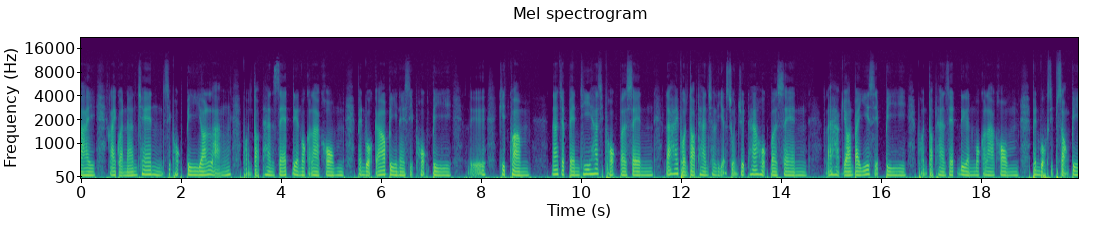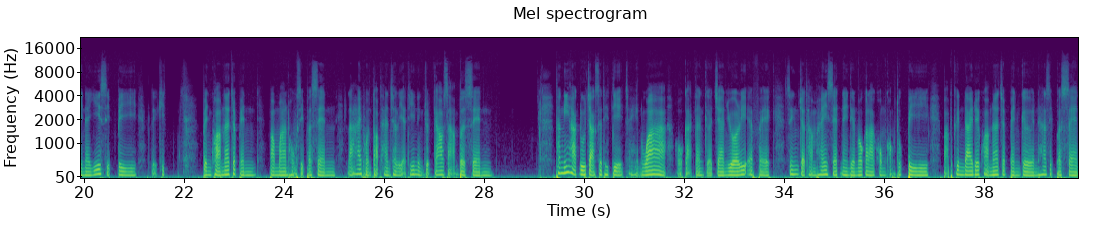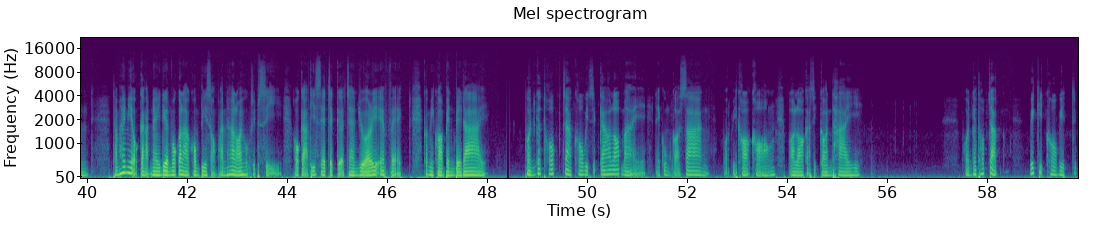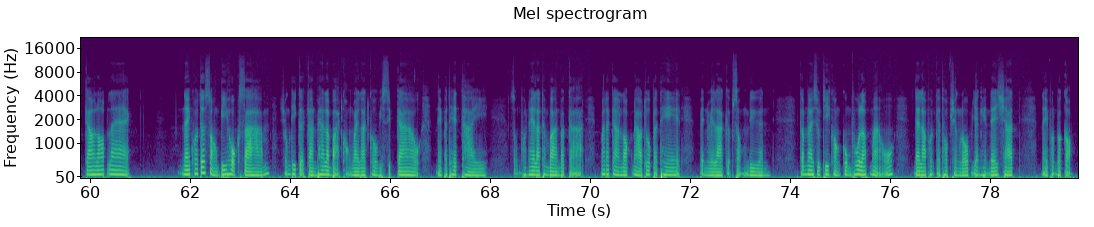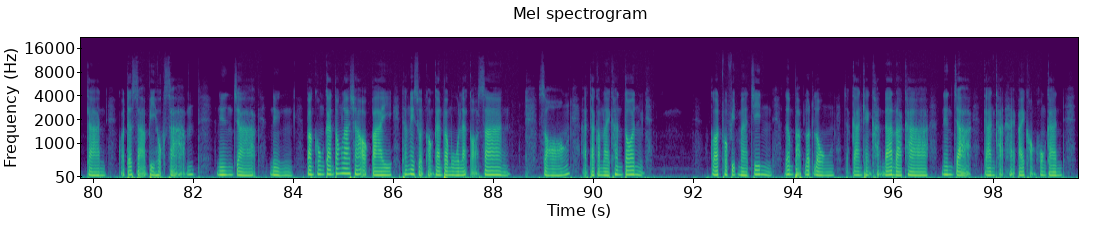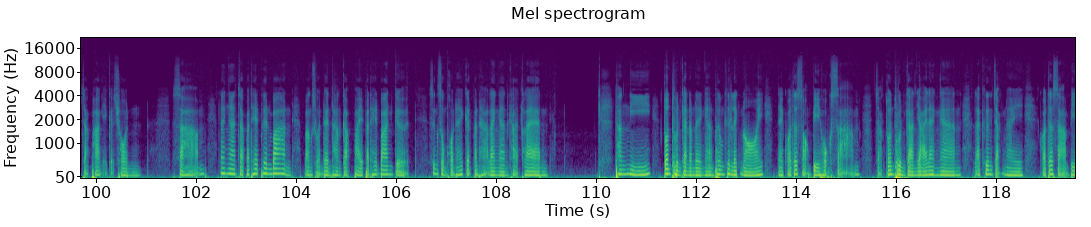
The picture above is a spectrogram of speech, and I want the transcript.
ไกลกว่านั้นเช่น 16 ปีย้อนหลัง ผลตอบแทนเซตเดือนมกราคม เป็นบวก 9 ปีใน 16 ปี หรือคิดความน่าจะเป็นที่ 56%และให้ผลตอบแทนเฉลี่ย 0.56%และหากย้อนไป 20 ปี ผลตอบแทนเซตเดือนมกราคม เป็นบวก 12 ปีใน 20 ปี หรือคิด เป็นความน่าจะเป็นประมาณ 60%และให้ผลตอบแทนเฉลี่ยที่ 1.93%ทั้งนี้หากดูจากสถิติจะเห็นว่าโอกาสการเกิด January Effect ซึ่งจะทำให้เซตในเดือนมกราคมของทุกปี ปรับขึ้นได้ด้วยความน่าจะเป็นเกิน 50%ทำให้มีโอกาสในเดือนมกราคมปี 2564 โอกาสที่เซตจะเกิด January Effect ก็มีความเป็นไปได้ ผลกระทบจากโควิด -19 รอบใหม่ ในกลุ่มก่อสร้าง บทวิเคราะห์ของบลกสิกรไทย ผลกระทบจากวิกฤตโควิด -19 รอบแรก ใน quarter 2 ปี 63 ช่วงที่เกิดการแพร่ระบาดของไวรัสโควิด -19 ในประเทศไทย ส่งผลให้รัฐบาลประกาศ มาตรการล็อกดาวน์ทั่วประเทศ เป็นเวลาเกือบ 2 เดือนกำไรสุทธิของกลุ่มผู้รับเหมา ได้รับผลกระทบเชิงลบอย่างเห็นได้ชัด ในผลประกอบการควอเตอร์3ปี 63 เนื่องจาก 1. บางโครงการต้องล่าช้าออกไป ทั้งในส่วนของการประมูลและก่อสร้าง 2. อัตรากำไรขั้นต้น Gross Profit Margin เริ่มปรับลดลงจากการแข่งขันด้านราคา เนื่องจากการขาดหายไปของโครงการจากภาคเอกชน 3. แรงงานจากประเทศเพื่อนบ้าน บางส่วนเดินทางกลับไปประเทศบ้านเกิด ซึ่งส่งผลให้เกิดปัญหาแรงงานขาดแคลน ทั้งนี้ต้นทุนการดำเนินงานเพิ่มขึ้นเล็กน้อยใน quarter 2ปี 63 จากต้นทุนการย้ายแรงงาน และเครื่องจักรใน quarter 3ปี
